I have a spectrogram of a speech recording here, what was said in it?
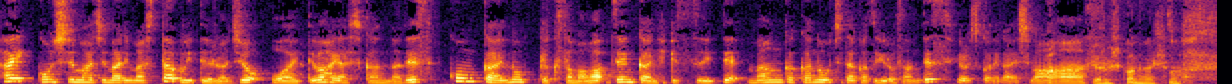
はい今週も始まりました浮いてるラジオ。お相手は林環奈です。今回のお客様は前回に引き続いて漫画家の内田和弘さんです。よろしくお願いします。よろしくお願いします。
